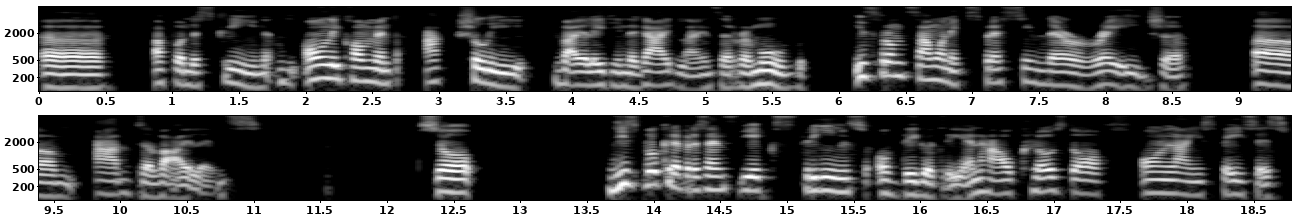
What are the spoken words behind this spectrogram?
uh, up on the screen, the only comment actually violating the guidelines and removed is from someone expressing their rage um, at the violence. So this book represents the extremes of bigotry and how closed off online spaces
